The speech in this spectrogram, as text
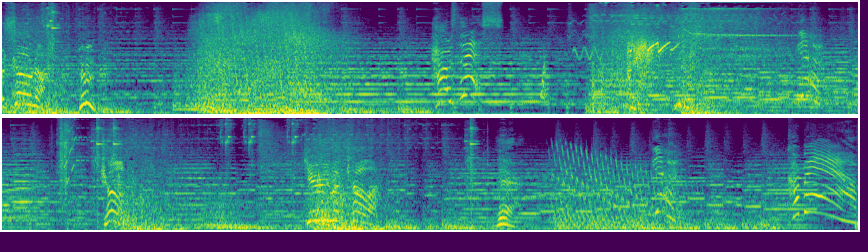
Persona! Hm. How's this? Yeah. Come! Giri McCullough! There. Yeah. Kabam!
